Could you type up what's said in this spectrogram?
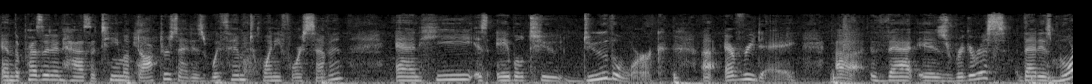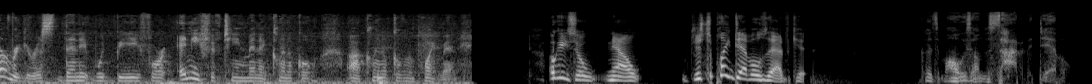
and the president has a team of doctors that is with him 24/7 and he is able to do the work uh, every day uh, that is rigorous that is more rigorous than it would be for any 15 minute clinical uh, clinical appointment Okay, so now, just to play devil's advocate, because I'm always on the side of the devil,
